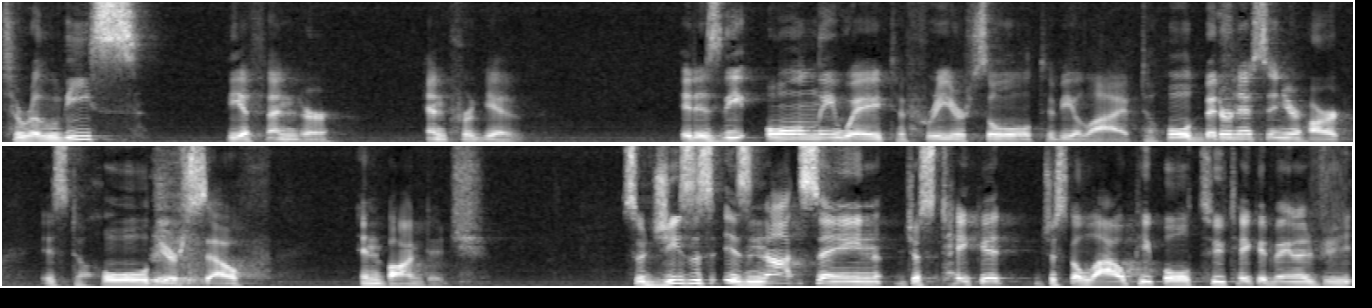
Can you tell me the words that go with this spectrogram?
to release the offender and forgive. It is the only way to free your soul to be alive. To hold bitterness in your heart is to hold yourself in bondage. So Jesus is not saying just take it, just allow people to take advantage,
